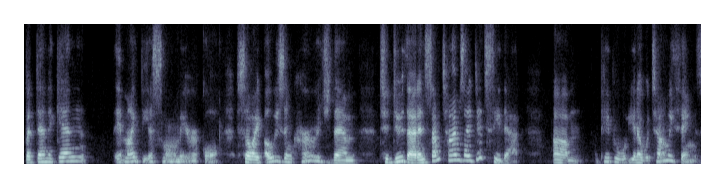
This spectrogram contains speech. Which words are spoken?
but then again, it might be a small miracle. So I always encourage them to do that. And sometimes I did see that. Um, people, you know, would tell me things.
